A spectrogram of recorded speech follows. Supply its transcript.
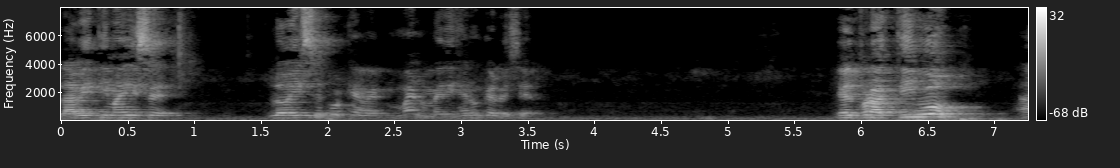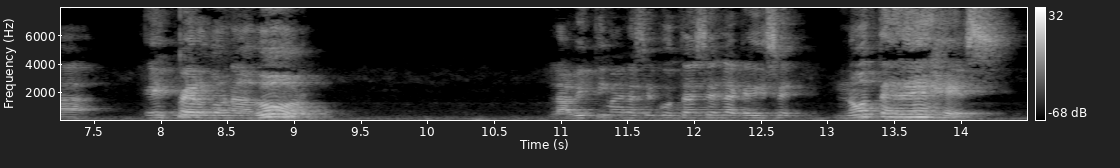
La víctima dice, lo hice porque, bueno, me dijeron que lo hiciera. El proactivo ah, es perdonador. La víctima de la circunstancia es la que dice, no te dejes,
